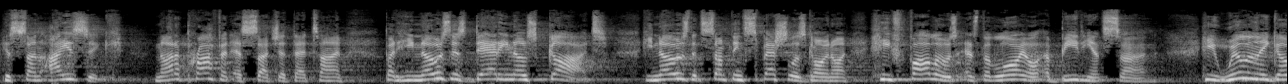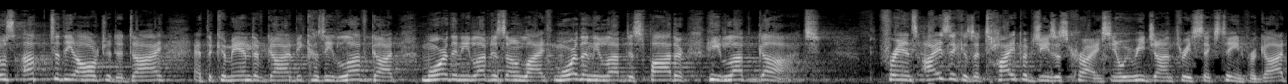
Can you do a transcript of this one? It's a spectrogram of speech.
His son Isaac, not a prophet as such at that time, but he knows his daddy knows God. He knows that something special is going on. He follows as the loyal, obedient son. He willingly goes up to the altar to die at the command of God because he loved God more than he loved his own life, more than he loved his father. He loved God. Friends, Isaac is a type of Jesus Christ. You know, we read John 3:16, for God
